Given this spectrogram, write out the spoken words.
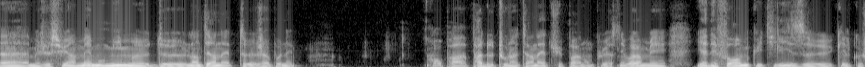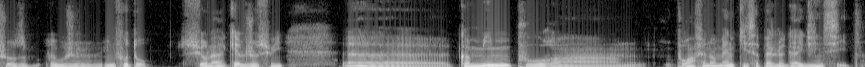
euh, mais je suis un mème ou mime de l'internet japonais. Alors pas, pas de tout l'internet, je suis pas non plus à ce niveau-là, mais il y a des forums qui utilisent euh, quelque chose, je, une photo sur laquelle je suis, euh, comme mime pour un, pour un phénomène qui s'appelle le gaijin seat.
